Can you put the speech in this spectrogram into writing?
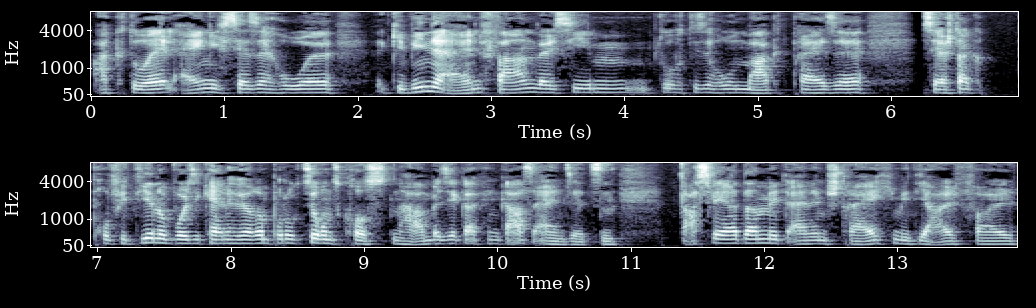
aktuell eigentlich sehr, sehr hohe Gewinne einfahren, weil sie eben durch diese hohen Marktpreise sehr stark profitieren, obwohl sie keine höheren Produktionskosten haben, weil sie gar kein Gas einsetzen. Das wäre dann mit einem Streich im Idealfall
